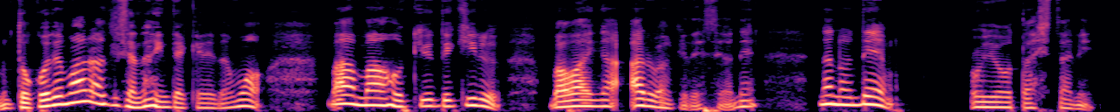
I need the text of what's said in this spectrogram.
どこでもあるわけじゃないんだけれども、まあまあ補給できる場合があるわけですよね。なので、お湯を足したり、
